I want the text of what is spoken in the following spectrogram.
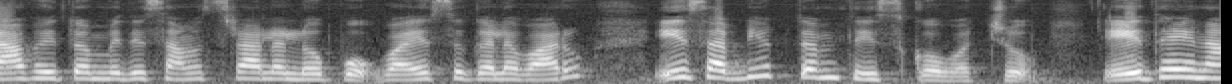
యాభై తొమ్మిది సంవత్సరాల లోపు వయసు వయసు గలవారు ఈ సభ్యత్వం తీసుకోవచ్చు. ఏదైనా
